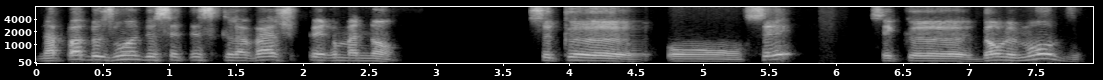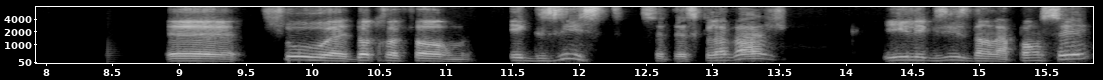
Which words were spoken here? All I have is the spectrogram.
n'a pas besoin de cet esclavage permanent. Ce que on sait, c'est que dans le monde, euh, sous euh, d'autres formes, existe cet esclavage, il existe dans la pensée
